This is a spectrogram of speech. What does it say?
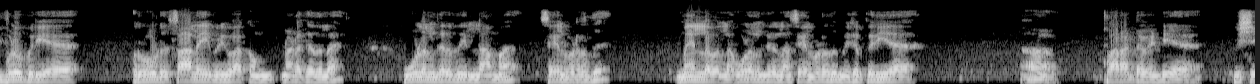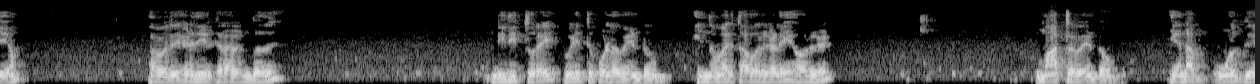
இவ்வளோ பெரிய ரோடு சாலை விரிவாக்கம் நடக்கிறதுல ஊழல்ங்கிறது இல்லாமல் செயல்படுறது மேல் லெவலில் ஊழல்கள்லாம் செயல்படுறது மிகப்பெரிய பாராட்ட வேண்டிய விஷயம். அவர் எழுதியிருக்கிறார் என்பது நிதித்துறை விழித்து கொள்ள வேண்டும். இந்த மாதிரி தவறுகளை அவர்கள் மாற்ற வேண்டும். ஏன்னா உங்களுக்கு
